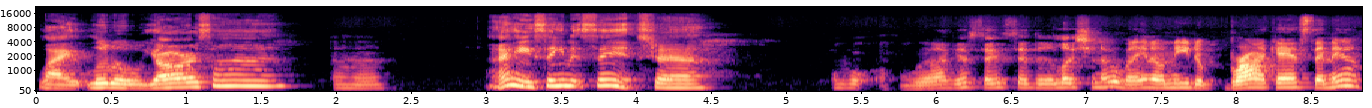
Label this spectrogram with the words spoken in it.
like little yard sign. Uh-huh. I ain't seen it since, child. Well, I guess they said the election over. They don't need to broadcast it now.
